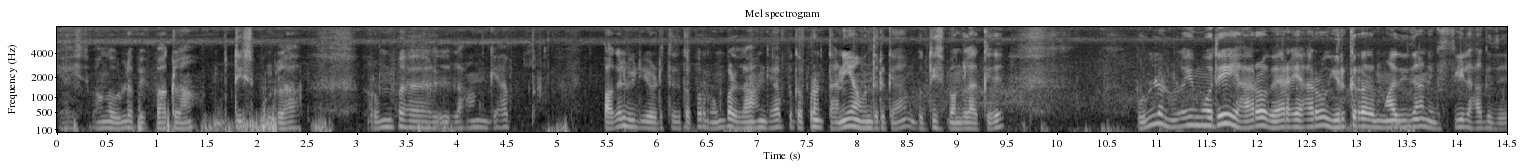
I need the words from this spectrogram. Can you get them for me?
கேஸ் வாங்க உள்ளே போய் பார்க்கலாம். புத்திஸ் பங்களா ரொம்ப லாங் கேப் பகல் வீடியோ எடுத்ததுக்கப்புறம் ரொம்ப லாங் கேப்புக்கு அப்புறம் தனியாக வந்திருக்கேன் புத்திஸ் பங்களாக்கு உள்ளே நுழையும் போதே யாரோ வேறு யாரோ இருக்கிற மாதிரி தான் எனக்கு ஃபீல் ஆகுது.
